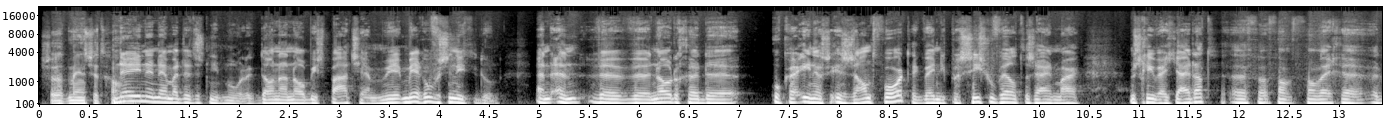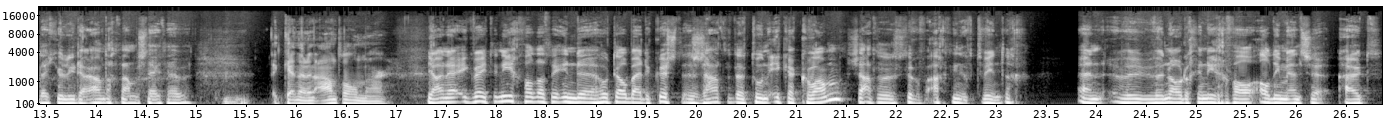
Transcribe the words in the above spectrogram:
Zodat mensen het gewoon... Nee, nee, nee, maar dit is niet moeilijk. Dona nobis pacem. Meer, meer hoeven ze niet te doen. En, en we, we nodigen de Oekraïners in Zandvoort. Ik weet niet precies hoeveel te zijn, maar misschien weet jij dat. eh, van, van- vanwege dat jullie daar aandacht aan besteed hebben. Ik ken er een aantal, maar... Ja, nee, ik weet in ieder geval dat er in de hotel bij de kust zaten er toen ik er kwam, zaten er een stuk of 18 of 20. En we, we nodigen in ieder geval al die mensen uit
